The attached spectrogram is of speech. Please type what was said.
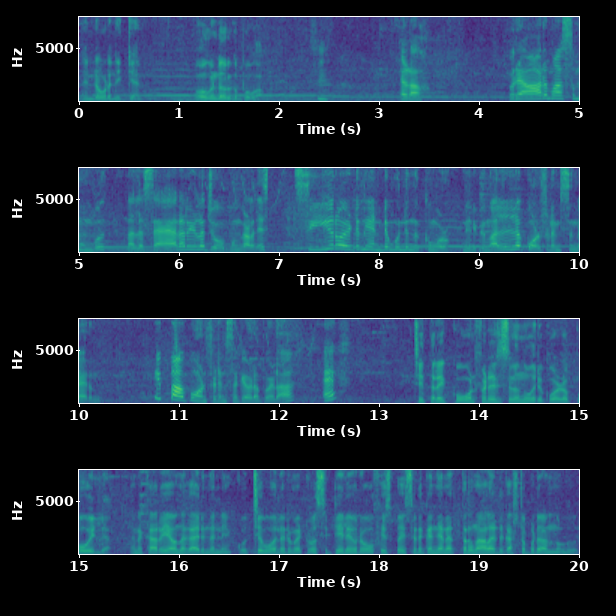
എന്റെ കൂടെ നിൽക്കാൻ. പോകേണ്ടവർക്ക് പോകാം. എടാ ഒരു ആറ് മാസം മുമ്പ് നല്ല സാലറിയുള്ള ജോബും കളഞ്ഞ് സീറോ ആയിട്ട് നീ എന്റെ മുന്നിൽ നിൽക്കുമ്പോൾ നിനക്ക് നല്ല കോൺഫിഡൻസ് ഉണ്ടായിരുന്നു. ഇപ്പം ആ കോൺഫിഡൻസ് ഒക്കെ എവിടെ പോയടാ? ഏ? ചിത്ര കോൺഫിഡൻസിനൊന്നും ഒരു കുഴപ്പവും ഇല്ല. എനിക്കറിയാവുന്ന കാര്യം തന്നെ കൊച്ചു പോലൊരു ഒരു മെട്രോ സിറ്റിയിലെ ഒരു ഓഫീസ് സ്പേസ് എടുക്കാൻ ഞാൻ എത്ര നാളായിട്ട് കഷ്ടപ്പെടുകയാണെന്നുള്ളത്.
